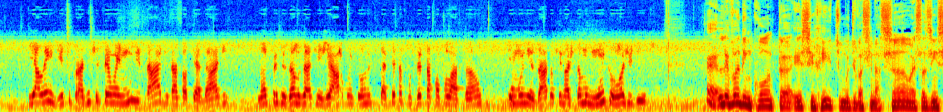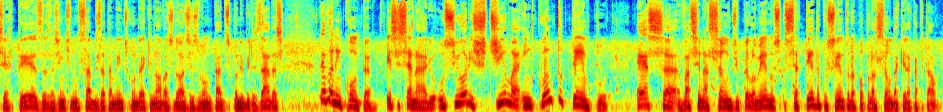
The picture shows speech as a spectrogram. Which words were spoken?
E, além disso, para a gente ter uma imunidade da sociedade, nós precisamos atingir algo em torno de 70% da população imunizada, que nós estamos muito longe disso. É, levando em conta esse ritmo de vacinação, essas incertezas, a gente não sabe exatamente quando é que novas doses vão estar disponibilizadas. Levando em conta esse cenário, o senhor estima em quanto tempo essa vacinação de pelo menos 70% da população daqui da capital?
